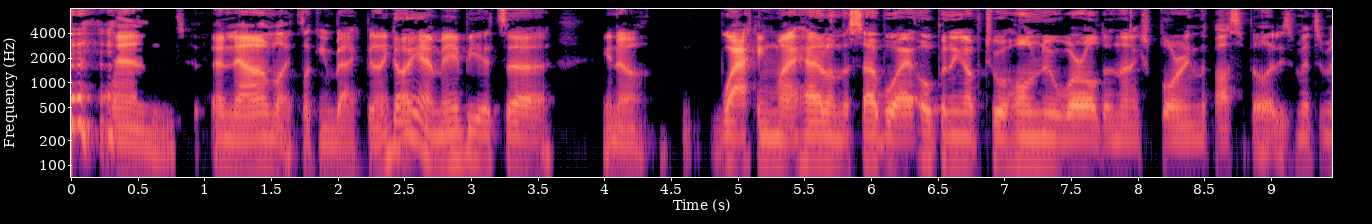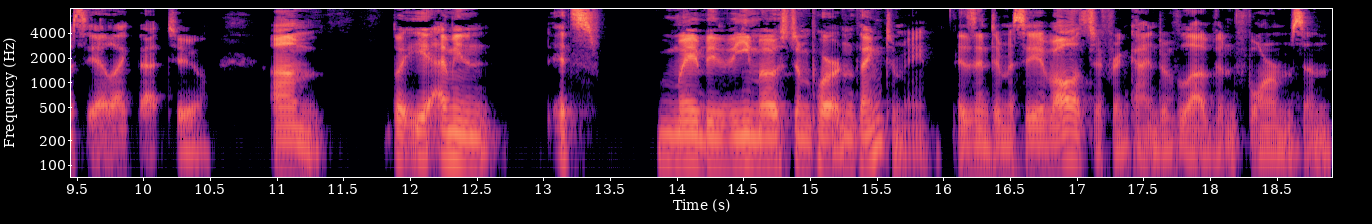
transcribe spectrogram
yeah. and and now I'm like looking back, being like, oh yeah, maybe it's a you know whacking my head on the subway, opening up to a whole new world, and then exploring the possibilities of intimacy. I like that too. Um, but yeah, I mean, it's maybe the most important thing to me is intimacy of all its different kinds of love and forms and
